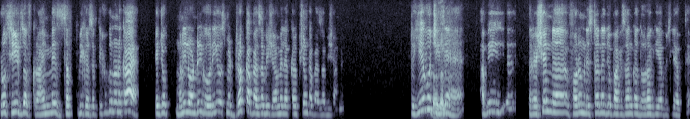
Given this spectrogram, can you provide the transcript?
प्रोसीड्स ऑफ़ क्राइम में जब्त भी कर सकती क्योंकि उन्होंने कहा है कि जो मनी लॉन्ड्रिंग हो रही है उसमें ड्रग का पैसा भी शामिल है करप्शन का पैसा भी शामिल है। तो ये वो चीज़ें हैं। अभी रशियन फॉरेन मिनिस्टर ने जो पाकिस्तान का दौरा किया पिछले हफ़्ते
